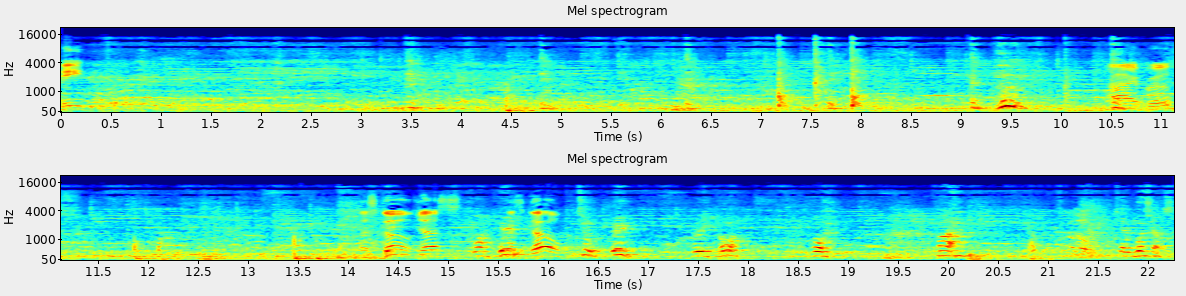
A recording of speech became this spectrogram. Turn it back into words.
Eat. All right, Bruce. Let's go, Just. Let's go. Two, three, three, four, four, five, Oh, 10 push-ups.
